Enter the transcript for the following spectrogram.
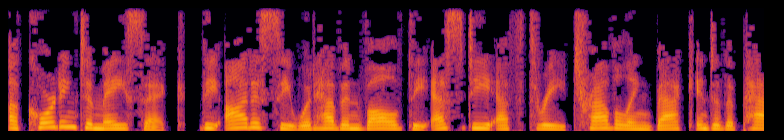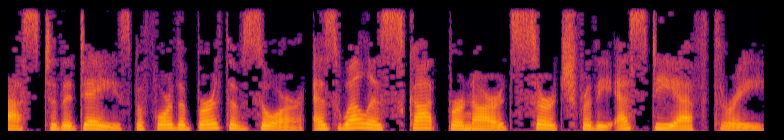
According to Macek, the Odyssey would have involved the SDF-3 traveling back into the past to the days before the birth of Zor as well as Scott Bernard's search for the SDF-3.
